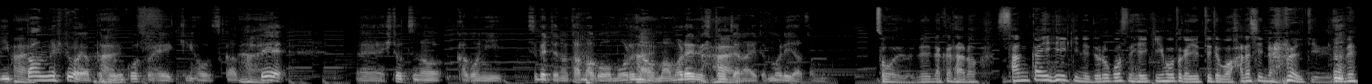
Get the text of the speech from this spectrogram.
一般の人はやっぱはい。ドルコスト平均法を使って、はい。えー一つのカゴに全ての卵を盛るなを守れる人じゃないと無理だと思う。そうですね。だからあの、3回平均でドルコスト平均法とか言ってても話にならないっていうですね。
